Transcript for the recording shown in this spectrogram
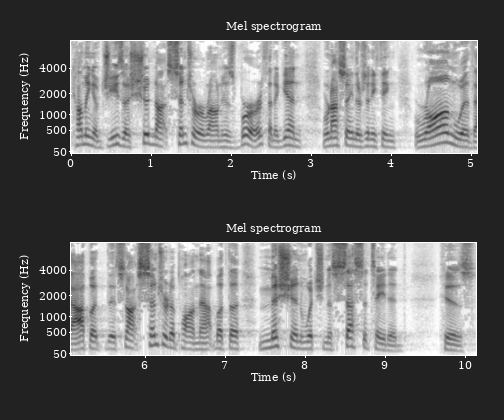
coming of Jesus should not center around his birth. And again, we're not saying there's anything wrong with that, but it's not centered upon that, but the mission which necessitated his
